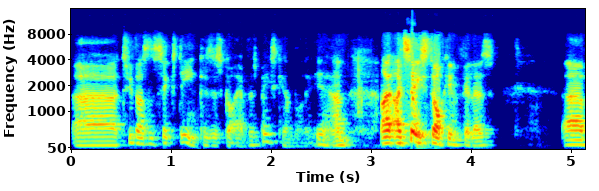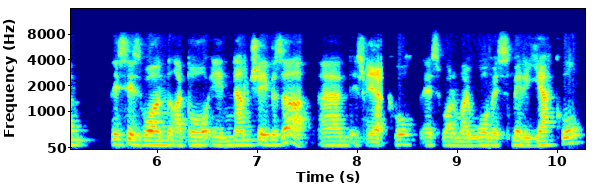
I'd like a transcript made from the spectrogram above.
uh, 2016, because it's got Everest Base Camp on it. Yeah, and I, I'd say stocking fillers. Um, this is one I bought in Namche Bazaar, and it's quite cool. It's one of my warmest, made of.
